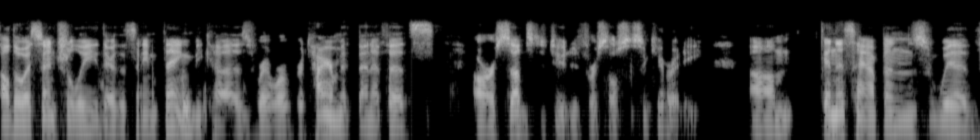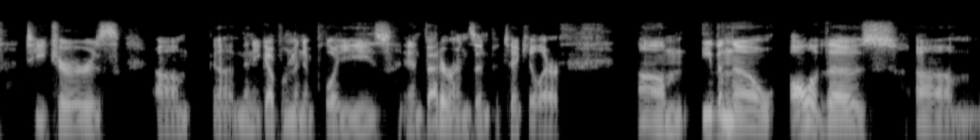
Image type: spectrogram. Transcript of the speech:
although essentially they're the same thing because railroad retirement benefits are substituted for Social Security. Um, and this happens with teachers, um, uh, many government employees, and veterans in particular. Um, even though all of those um,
